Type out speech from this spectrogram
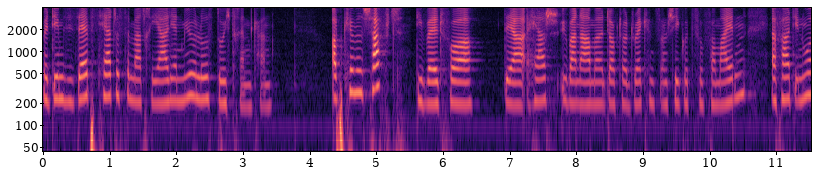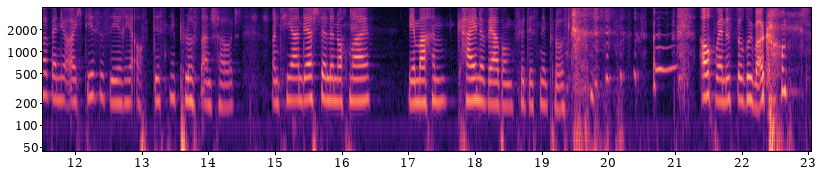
mit dem sie selbst härteste Materialien mühelos durchtrennen kann. Ob Kim es schafft, die Welt vor der Herrschübernahme Dr. Drakens und Chico zu vermeiden, erfahrt ihr nur, wenn ihr euch diese Serie auf Disney Plus anschaut. Und hier an der Stelle nochmal, wir machen keine Werbung für Disney Plus. Auch wenn es so rüberkommt.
